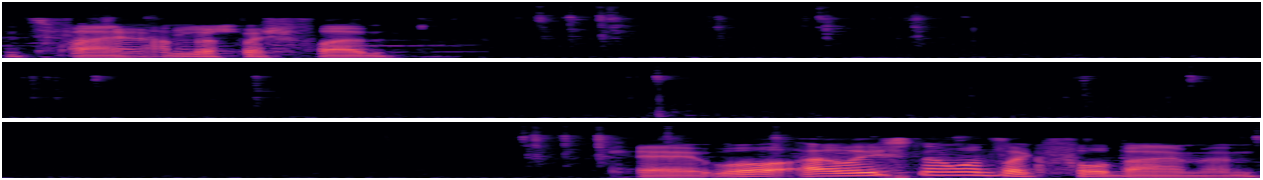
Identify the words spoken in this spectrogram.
It's fine. I'm gonna me. push Fleb. Okay, well at least no one's like full diamond.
